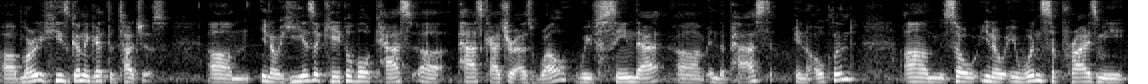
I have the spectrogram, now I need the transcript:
uh, Murray, he's going to get the touches. Um, you know, he is a capable cast, uh, pass catcher as well. We've seen that um, in the past in Oakland. Um, so, you know, it wouldn't surprise me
